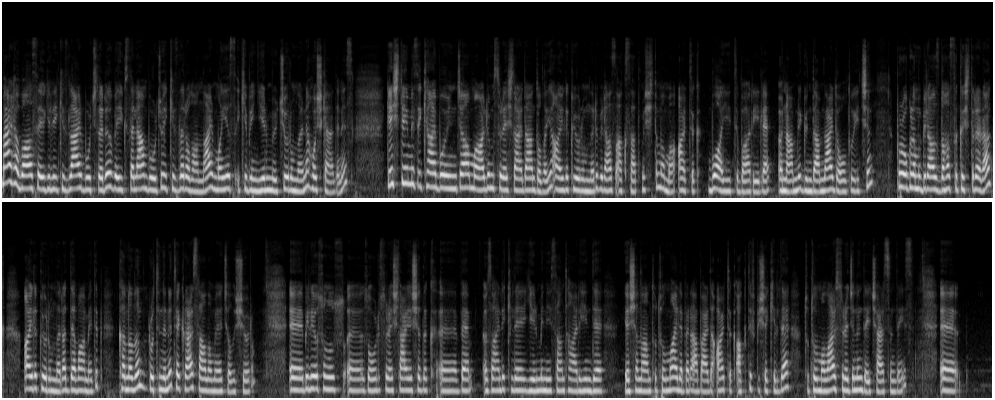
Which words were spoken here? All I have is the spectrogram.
Merhaba sevgili ikizler burçları ve yükselen burcu ikizler olanlar Mayıs 2023 yorumlarına hoş geldiniz. Geçtiğimiz iki ay boyunca malum süreçlerden dolayı aylık yorumları biraz aksatmıştım ama artık bu ay itibariyle önemli gündemler de olduğu için programı biraz daha sıkıştırarak aylık yorumlara devam edip kanalın rutinini tekrar sağlamaya çalışıyorum. Ee, biliyorsunuz e, zorlu süreçler yaşadık e, ve özellikle 20 Nisan tarihinde yaşanan tutulma ile beraber de artık aktif bir şekilde tutulmalar sürecinin de içerisindeyiz. Ee,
